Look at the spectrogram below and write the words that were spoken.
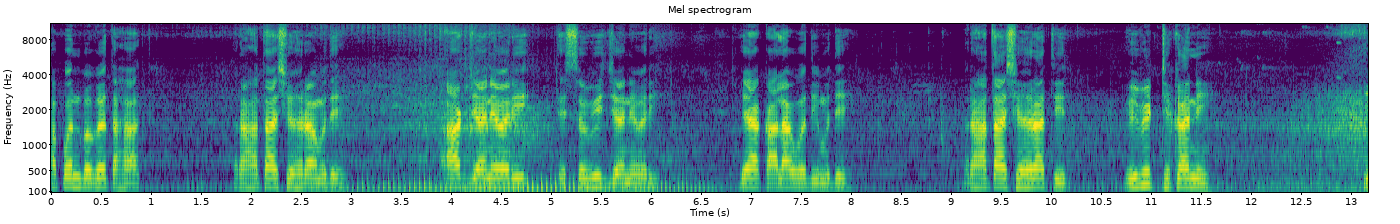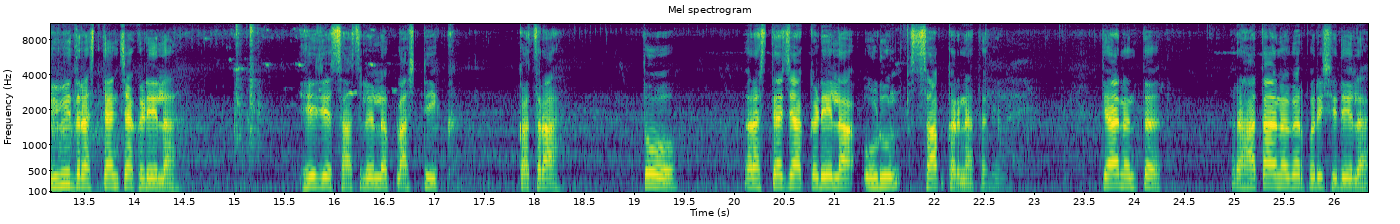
आपण बघत आहात राहता शहरामध्ये आठ जानेवारी ते सव्वीस जानेवारी या कालावधीमध्ये राहता शहरातील विविध ठिकाणी विविध रस्त्यांच्या कडेला हे जे साचलेलं प्लास्टिक कचरा तो रस्त्याच्या कडेला ओढून साफ करण्यात आलेला आहे. त्यानंतर राहता नगर परिषदेला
